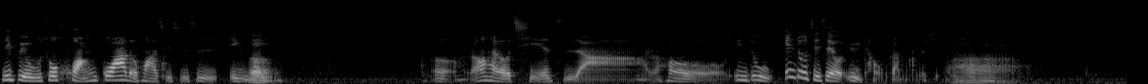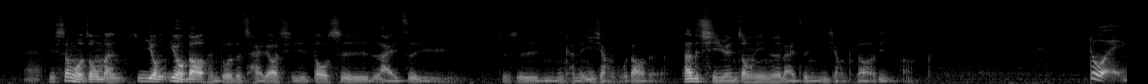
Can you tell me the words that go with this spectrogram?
你比如说黄瓜的话，其实是印度。嗯嗯，然后还有茄子啊，然后印度印度其实有芋头干嘛的些，哇，你生活中蛮用用到很多的材料，其实都是来自于，就是你可能意想不到的，它的起源中心是来自你意想不到的地方。对，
